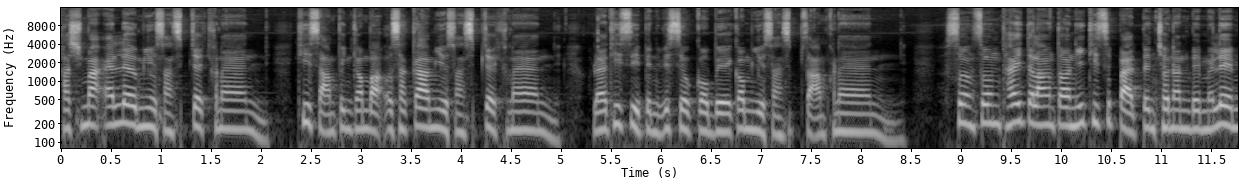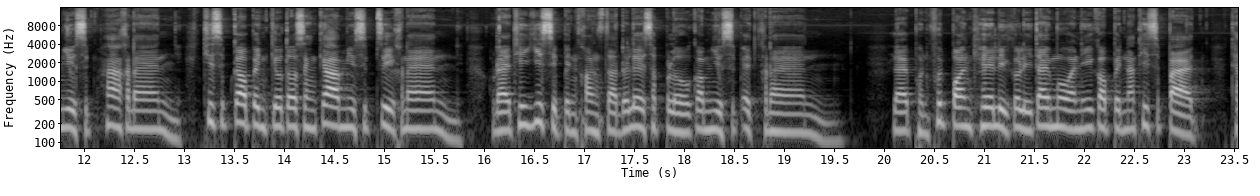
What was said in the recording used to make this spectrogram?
คาชิมะแอลเลอร์มีอยู่ 37 คะแนน ที่ 3 เป็นกัมบะโอซาก้ามีอยู่ 37 คะแนน และที่ 4 เป็นวิเซลโกเบก็มีอยู่ 33 คะแนน ส่วนโซนไทยตารางตอนนี้ที่ 18 เป็นโชนันเบเมเล่มีอยู่ 15 คะแนน ที่ 19 เป็นเกียวโตเซงก้ามีอยู่ 14 คะแนน และที่ 20 เป็นคอนสตาเดเล่ซัปโปโรก็มีอยู่ 11 คะแนน และผลฟุตบอลเคลีกเกาหลีใต้เมื่อวานนี้ก็เป็นนัดที่ 18 แท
